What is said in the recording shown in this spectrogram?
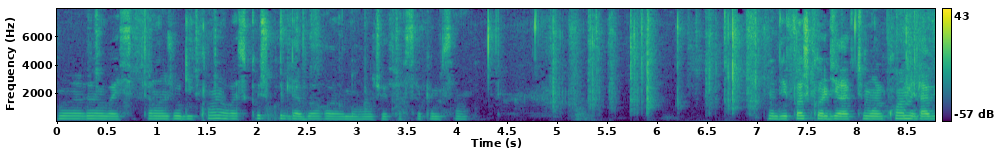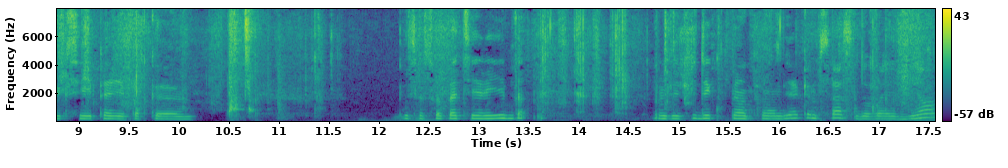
On va essayer de faire un joli coin. Alors est-ce que je coule d'abord euh, Non, je vais faire ça comme ça. Des fois, je colle directement le coin, mais là, vu que c'est épais, j'ai peur que, que ça soit pas terrible. je vais juste découper un peu en biais comme ça, ça devrait être bien.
